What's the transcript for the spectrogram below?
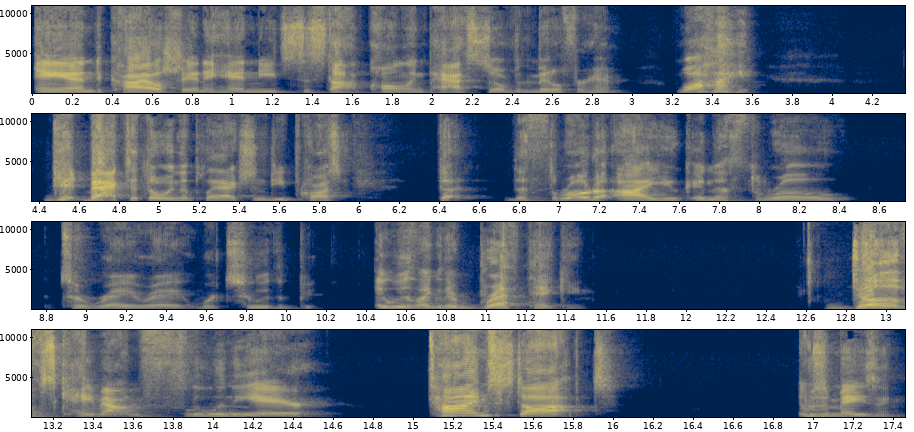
and Kyle Shanahan needs to stop calling passes over the middle for him. Why? Get back to throwing the play action deep cross. The the throw to Aiyuk and the throw to Ray Ray were two of the. It was like they're breathtaking. Doves came out and flew in the air. Time stopped. It was amazing.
